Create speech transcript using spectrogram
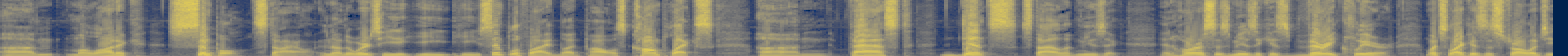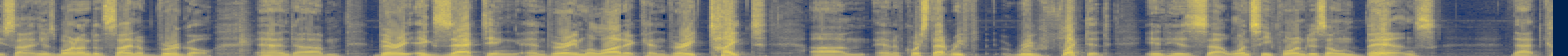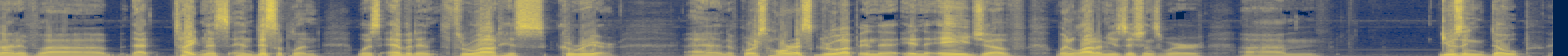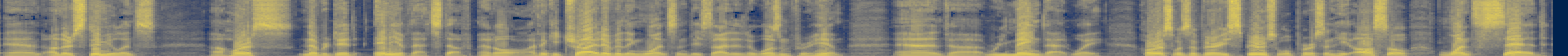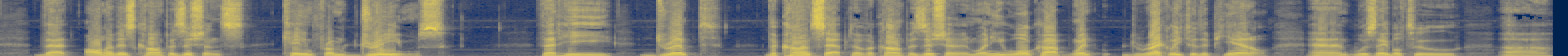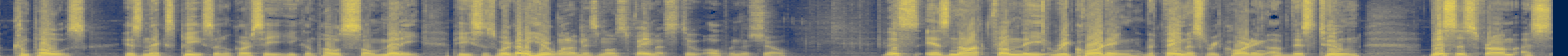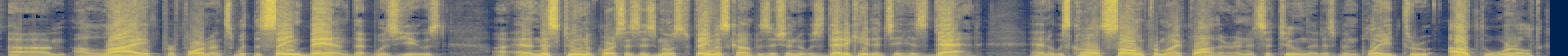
um, melodic, simple style. In other words, he, he, he simplified Bud Powell's complex, um, fast, dense style of music. And Horace's music is very clear, much like his astrology sign. He was born under the sign of Virgo, and um, very exacting and very melodic and very tight um, and of course, that ref- reflected in his, uh, once he formed his own bands, that kind of, uh, that tightness and discipline was evident throughout his career. And of course, Horace grew up in the, in the age of when a lot of musicians were um, using dope and other stimulants uh, Horace never did any of that stuff at all. I think he tried everything once and decided it wasn't for him and uh, remained that way. Horace was a very spiritual person. He also once said that all of his compositions came from dreams, that he dreamt the concept of a composition, and when he woke up, went directly to the piano and was able to uh, compose his next piece. And of course, he, he composed so many pieces. We're going to hear one of his most famous to open the show. This is not from the recording, the famous recording of this tune. This is from a, um, a live performance with the same band that was used. Uh, and this tune, of course, is his most famous composition. It was dedicated to his dad, and it was called Song for My Father. And it's a tune that has been played throughout the world.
